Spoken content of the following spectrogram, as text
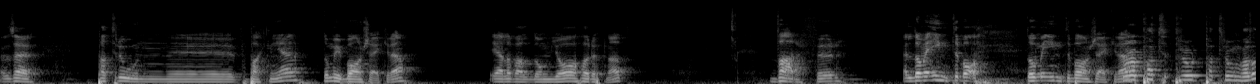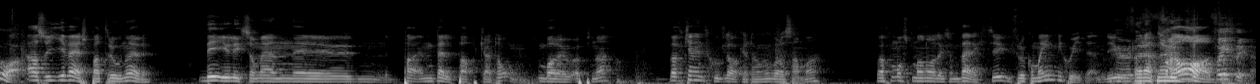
Eller så här, patronförpackningar, de är ju barnsäkra. I alla fall de jag har öppnat. Varför? Eller de är inte ba, De är inte barnsäkra. Vadå pat, pro, patron vadå? Alltså gevärspatroner. Det är ju liksom en, eh, pa, en wellpappkartong som bara är att öppna. Varför kan inte chokladkartongen vara samma? Varför måste man ha liksom verktyg för att komma in i skiten? Det är ju För att när du- Ja, Få hit skiten.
